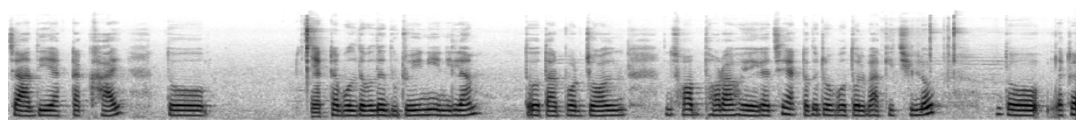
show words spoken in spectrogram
চা দিয়ে একটা খাই। তো একটা বলতে বলতে দুটোই নিয়ে নিলাম। তো তারপর জল সব ধরা হয়ে গেছে। একটা দুটো বোতল বাকি ছিল। তো একটা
